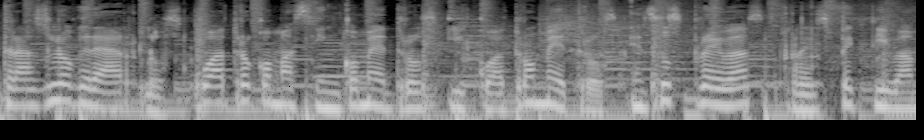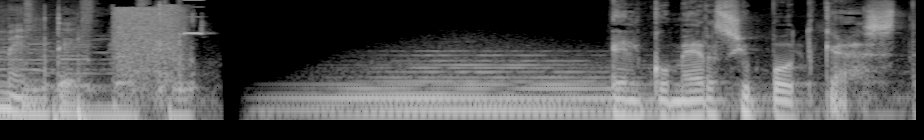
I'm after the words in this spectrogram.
tras lograr los 4,5 metros y 4 metros en sus pruebas respectivamente. El Comercio Podcast.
